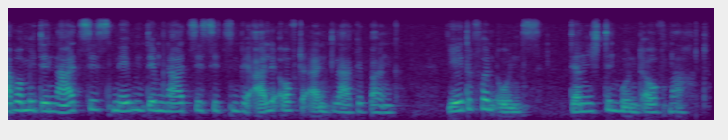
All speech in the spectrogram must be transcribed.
Aber mit den Nazis, neben dem Nazi sitzen wir alle auf der Anklagebank. Jeder von uns, der nicht den Mund aufmacht.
